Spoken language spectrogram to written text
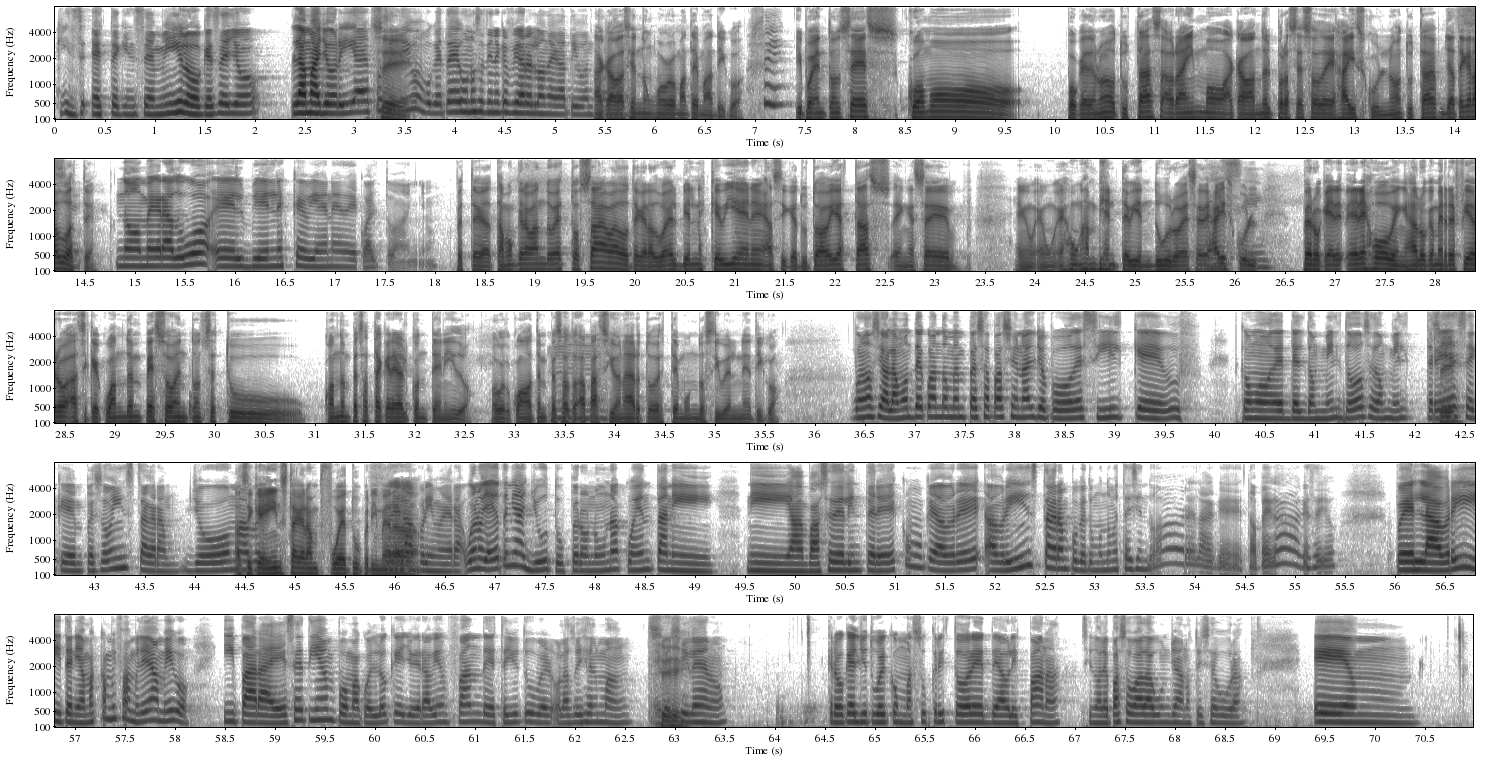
15 este 15 mil o qué sé yo, la mayoría es Sí. positivo porque te- uno se tiene que fiar en lo negativo. entonces. Acaba siendo un juego matemático. Sí. Y pues entonces, ¿cómo...? Porque de nuevo, tú estás ahora mismo acabando el proceso de high school, ¿no? ¿Tú estás, ya te graduaste? No, me gradúo el viernes que viene de cuarto año. Pues te- estamos grabando esto sábado, te gradúas el viernes que viene, así que tú todavía estás en ese... En, en un- es un ambiente bien duro ese de Ay, high school, sí. Pero que eres joven, es a lo que me refiero. Así que, ¿cuándo empezó entonces tú... ¿Cuándo empezaste a crear contenido? ¿O cuándo te empezó Mm. a apasionar todo este mundo cibernético? Bueno, si hablamos de cuando me empezó a apasionar, yo puedo decir que, uff, como desde el 2012, 2013 que empezó Instagram. Yo me Así que Instagram fue tu primera... Fue la primera. Bueno, ya yo tenía YouTube, pero no una cuenta ni, ni a base del interés. Como que abrí, abrí Instagram porque todo el mundo me está diciendo, ábrela, que está pegada, qué sé yo. Pues la abrí y tenía más que a mi familia y amigos. Y para ese tiempo, me acuerdo que yo era bien fan de este youtuber, Hola, soy Germán, él es Sí. chileno. Creo que el youtuber con más suscriptores de habla hispana. Si no le pasó a Dagun ya, no estoy segura. Em,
